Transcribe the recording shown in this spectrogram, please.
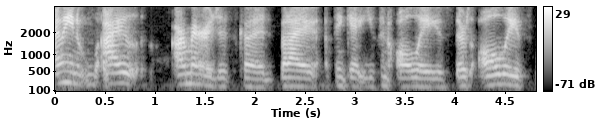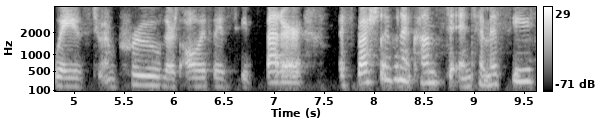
I mean, I our marriage is good, but I think it, you can always, there's always ways to improve. There's always ways to be better, especially when it comes to intimacy.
